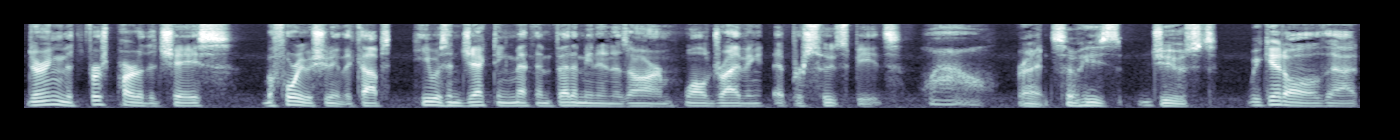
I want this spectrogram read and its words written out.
during the first part of the chase, before he was shooting at the cops, he was injecting methamphetamine in his arm while driving at pursuit speeds. Wow. Right. So he's juiced. We get all of that.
